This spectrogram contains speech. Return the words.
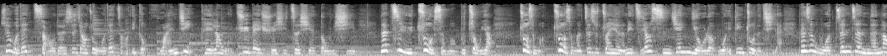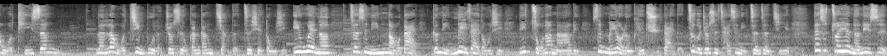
所以我在找的是叫做我在找一个环境，可以让我具备学习这些东西。那至于做什么不重要。做什么做什么，这是专业能力。只要时间有了，我一定做得起来。但是我真正能让我提升、能让我进步的，就是我刚刚讲的这些东西。因为呢，这是你脑袋跟你内在的东西，你走到哪里是没有人可以取代的。这个就是才是你真正经验。但是专业能力是，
